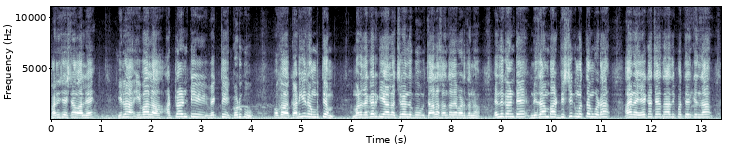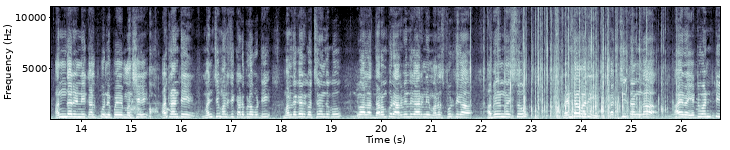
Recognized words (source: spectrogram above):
పనిచేసిన వాళ్ళే. ఇలా ఇవాళ అట్లాంటి వ్యక్తి కొడుకు ఒక కడిగిన ముత్యం మన దగ్గరికి ఇవాళ వచ్చినందుకు చాలా సంతోషపడుతున్నాం. ఎందుకంటే నిజామాబాద్ డిస్టిక్ మొత్తం కూడా ఆయన ఏకచేతాధిపత్యం కింద అందరినీ కలుపుకొని పోయే మనిషి అట్లాంటి మంచి మనిషి కడుపులో పుట్టి మన దగ్గరికి వచ్చినందుకు ఇవాళ ధరంపూరి అరవింద్ గారిని మనస్ఫూర్తిగా అభినందిస్తూ రెండవది ఖచ్చితంగా ఆయన ఎటువంటి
